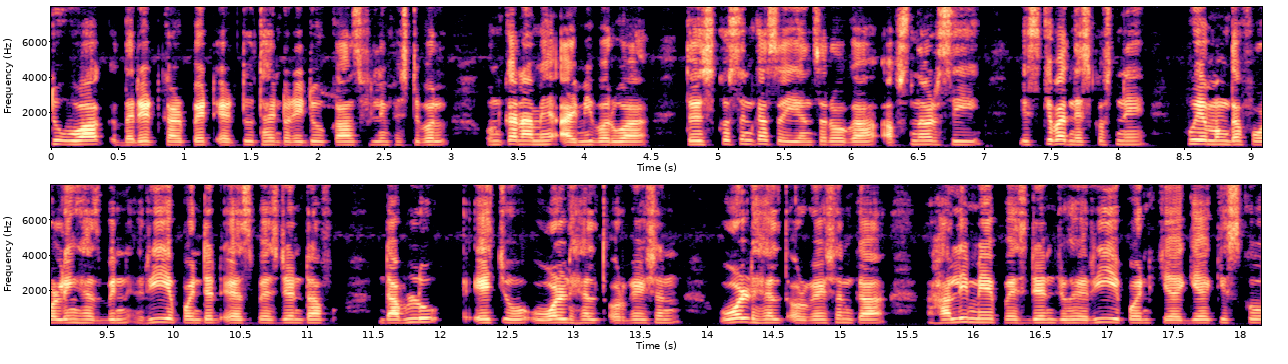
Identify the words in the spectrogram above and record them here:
to walk the red carpet at two thousand twenty two Cannes film festival उनका नाम है आईमी बरुआ। तो इस क्वेश्चन का सही आंसर होगा ऑप्शन नंबर सी। इसके बाद नेक्स्ट क्वेश्चन है who among the following has been reappointed as president of W world health organization world health organization का हाल ही में प्रेसिडेंट जो है रीअपॉइंट किया गया किसको?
